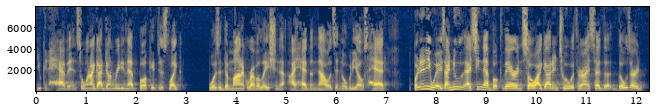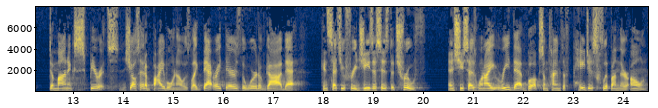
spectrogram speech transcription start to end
you can have it. And so when I got done reading that book, it just like was a demonic revelation that I had the knowledge that nobody else had. But anyways, I knew I seen that book there, and so I got into it with her. and I said those are demonic spirits. And she also had a Bible, and I was like, that right there is the Word of God. That can set you free. Jesus is the truth. And she says, when I read that book, sometimes the pages flip on their own.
